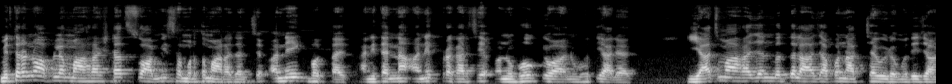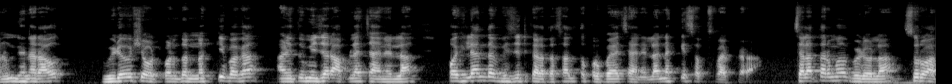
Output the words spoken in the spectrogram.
मित्रांनो आपल्या महाराष्ट्रात स्वामी समर्थ महाराजांचे अनेक भक्त आहेत आणि त्यांना अनेक प्रकारचे अनुभव किंवा अनुभूती आल्या आहेत. याच महाराजांबद्दल आज आपण आजच्या व्हिडिओमध्ये जाणून घेणार आहोत. व्हिडिओ शेवटपर्यंत नक्की बघा आणि तुम्ही जर आपल्या चॅनलला पहिल्यांदा व्हिजिट करत असाल तर कृपया चॅनेलला नक्की सबस्क्राईब करा. चला तर मग व्हिडिओला सुरुवात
